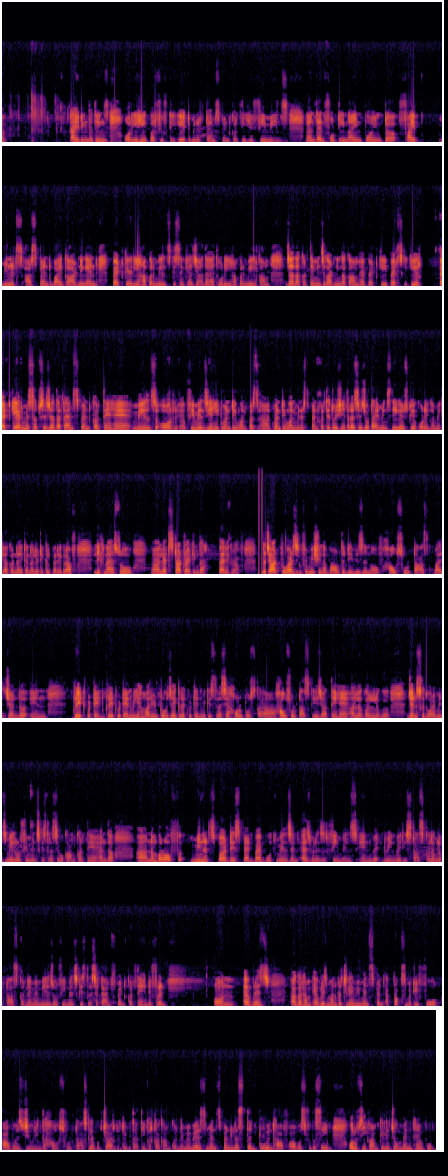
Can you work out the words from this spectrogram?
tidying the things और यहीं पर 58 मिनट टाइम स्पेंड करती हैं females and then 49.5 minutes are spend by gardening and pet care यहाँ पर mails की संख्या ज़्यादा है, थोड़ी यहाँ पर मेल काम ज़्यादा करते हैं मीन्स गार्डनिंग का काम है पेट की पेट्स की केयर पेट केयर में सबसे ज़्यादा टाइम स्पेंड करते हैं मेल्स और फीमेल्स यहीं ट्वेंटी वन पर ट्वेंटी वन मिनट स्पेंड करते हैं। तो इसी तरह से जो टाइमिंग्स दी गई उसके अकॉर्डिंग हमें क्या करना है? एक एनालिटिकल पैराग्राफ लिखना है। So let's start writing the paragraph. The chart information about the the of household task by gender in Great Britain Great Britain में ये हमारी इंट्रो हो जाए ग्रेट ब्रिटेन में किस तरह से हाउस टोस हाउस होल्ड टास्क किए जाते हैं अलग अलग जेंडर्स के द्वारा मीन्स मेल और फीमेल्स किस तरह से वो काम करते हैं and the number of minutes per day spend by both males and as well as females in doing various task अलग अलग टास्क करने में मेल्स और फीमेल्स किस तरह से टाइम स्पेंड करते हैं डिफरेंट ऑन एवरेज अगर हम एवरेज मानकर चलें women spend approximately four hours during the household task लगभग चार घंटे बिताती हैं घर का काम करने में where is man spend less than two and half hours for the same और उसी काम के लिए जो मैन हैं, वो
